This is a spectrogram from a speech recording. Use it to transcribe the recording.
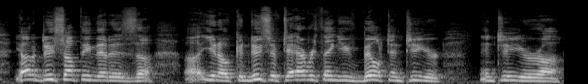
you ought to do something that is uh, uh, you know conducive to everything you've built into your into your uh,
